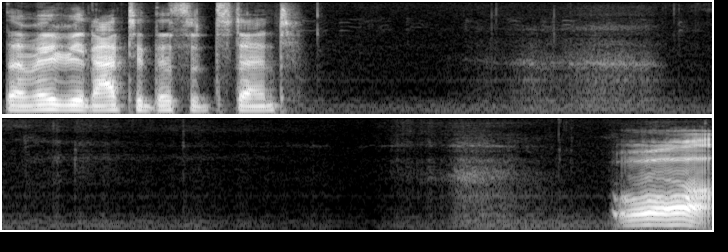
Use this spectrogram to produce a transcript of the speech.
then maybe not to this extent. Oh.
